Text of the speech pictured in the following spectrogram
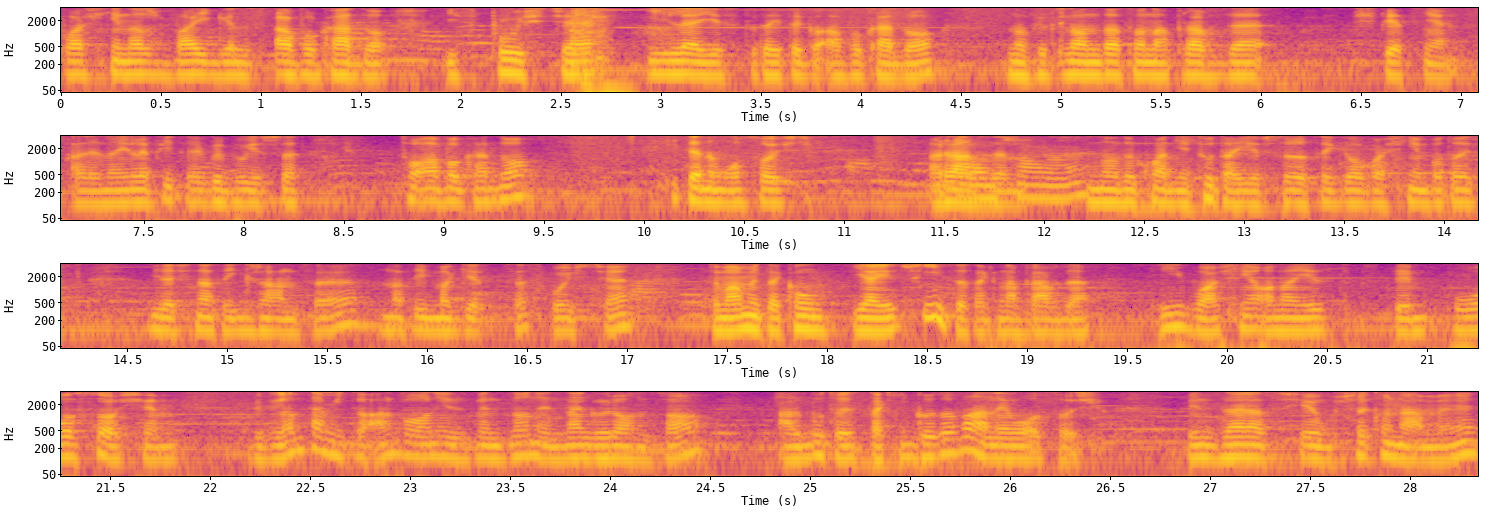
właśnie nasz bajgel z awokado i spójrzcie ile jest tutaj tego awokado. No wygląda to naprawdę świetnie, ale najlepiej to jakby był jeszcze to awokado i ten łosoś razem. Połączone. No dokładnie tutaj jeszcze do tego właśnie, bo to jest widać na tej grzance, na tej bagietce, spójrzcie, to mamy taką jajecznicę tak naprawdę i właśnie ona jest z tym łososiem. Wygląda mi to albo on jest wędzony na gorąco, albo to jest taki gotowany łosoś. Więc zaraz się przekonamy.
